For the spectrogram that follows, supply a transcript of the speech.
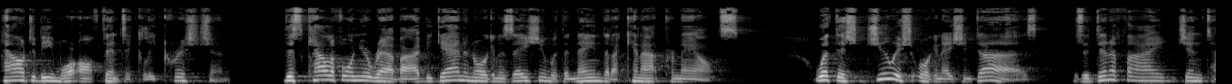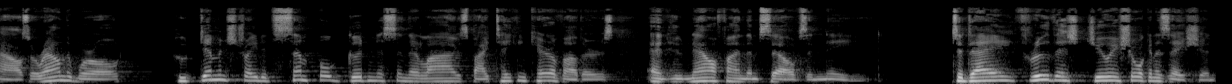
how to be more authentically Christian. This California rabbi began an organization with a name that I cannot pronounce. What this Jewish organization does is identify Gentiles around the world who demonstrated simple goodness in their lives by taking care of others and who now find themselves in need. Today, through this Jewish organization,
